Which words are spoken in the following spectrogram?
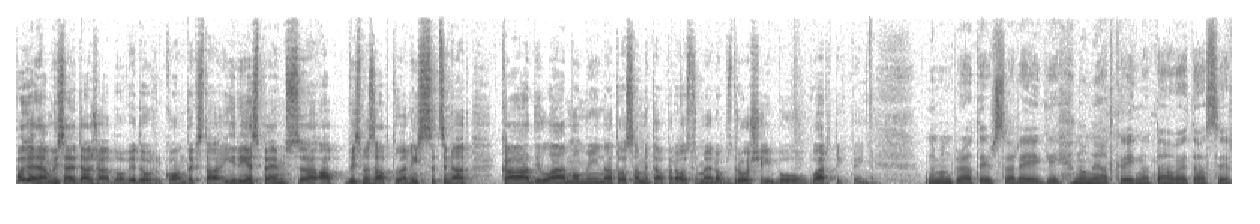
pagaidām visai dažādo viedokļu kontekstā ir iespējams ap, vismaz aptuveni izsacināt, kādi lēmumi NATO samitā par Austrumēropas drošību var tikt pieņemti? Nu, manuprāt, ir svarīgi, nu, neatkarīgi no tā, vai tās ir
